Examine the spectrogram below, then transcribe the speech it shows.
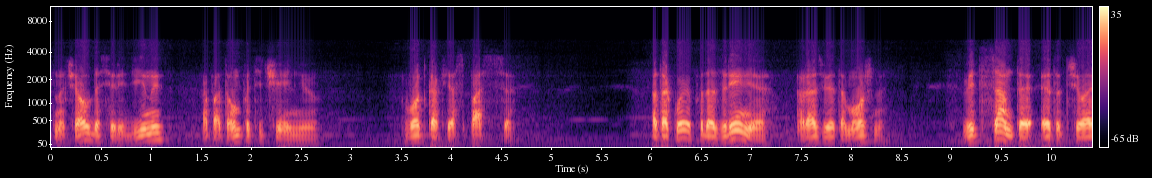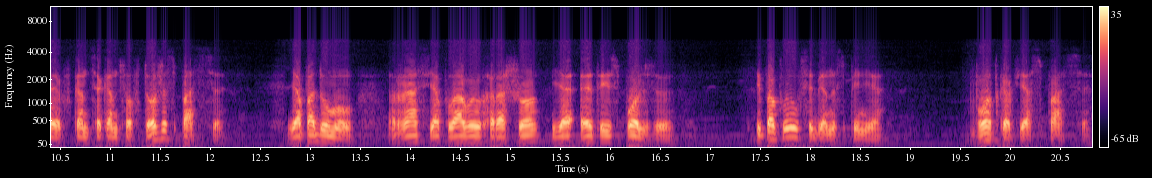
сначала до середины, а потом по течению. Вот как я спасся. А такое подозрение, разве это можно?» Ведь сам-то этот человек в конце концов тоже спасся. Я подумал, раз я плаваю хорошо, я это использую. И поплыл себе на спине. Вот как я спасся.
